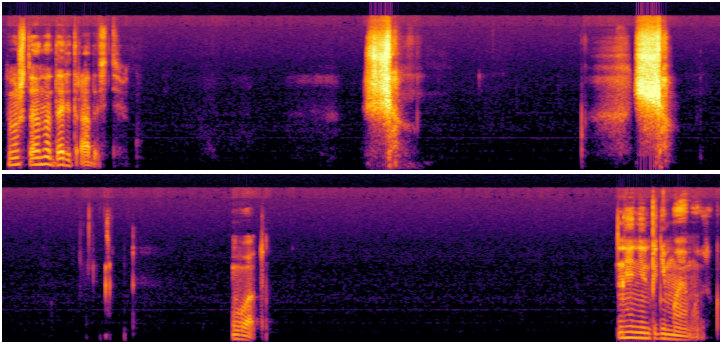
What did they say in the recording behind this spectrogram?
Потому что она дарит радость. Ща. Ща. Вот. Я не понимаю музыку.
